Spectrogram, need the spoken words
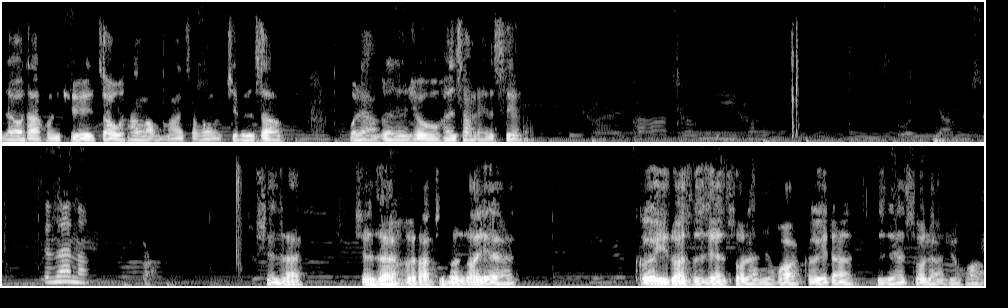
然后他回去照顾他老妈之后，基本上我两个人就很少联系了。现在呢？现在，现在和他基本上也隔一段时间说两句话，隔一段时间说两句话。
